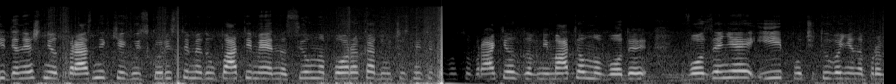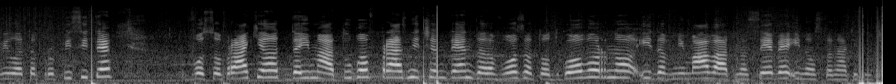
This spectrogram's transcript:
и денешниот празник ќе го искористиме да упатиме една силна порака до учесниците во собраќајот за внимателно воде, возење и почитување на правилата прописите во собраќајот да имаат убав празничен ден, да возат одговорно и да внимаваат на себе и на останатите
